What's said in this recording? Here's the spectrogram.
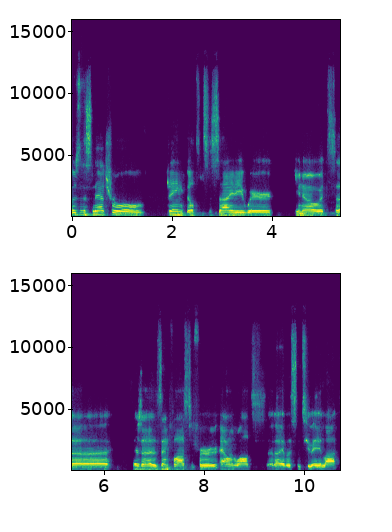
there's this natural thing built in society where, you know, it's uh, there's a Zen philosopher, Alan Watts, that I listened to a lot,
